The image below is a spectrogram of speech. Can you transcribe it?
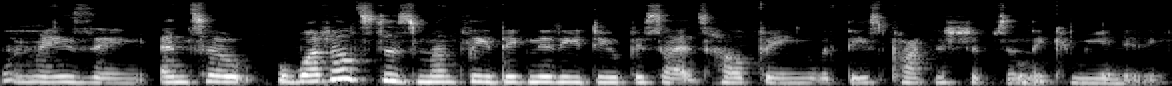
amazing. And so, what else does Monthly Dignity do besides helping with these partnerships in the community?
